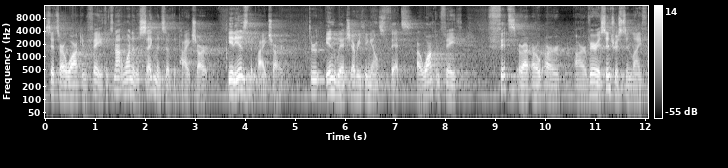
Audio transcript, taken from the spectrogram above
sits our walk in faith. It's not one of the segments of the pie chart, it is the pie chart through, in which everything else fits. Our walk in faith fits, or our, our, our, our various interests in life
